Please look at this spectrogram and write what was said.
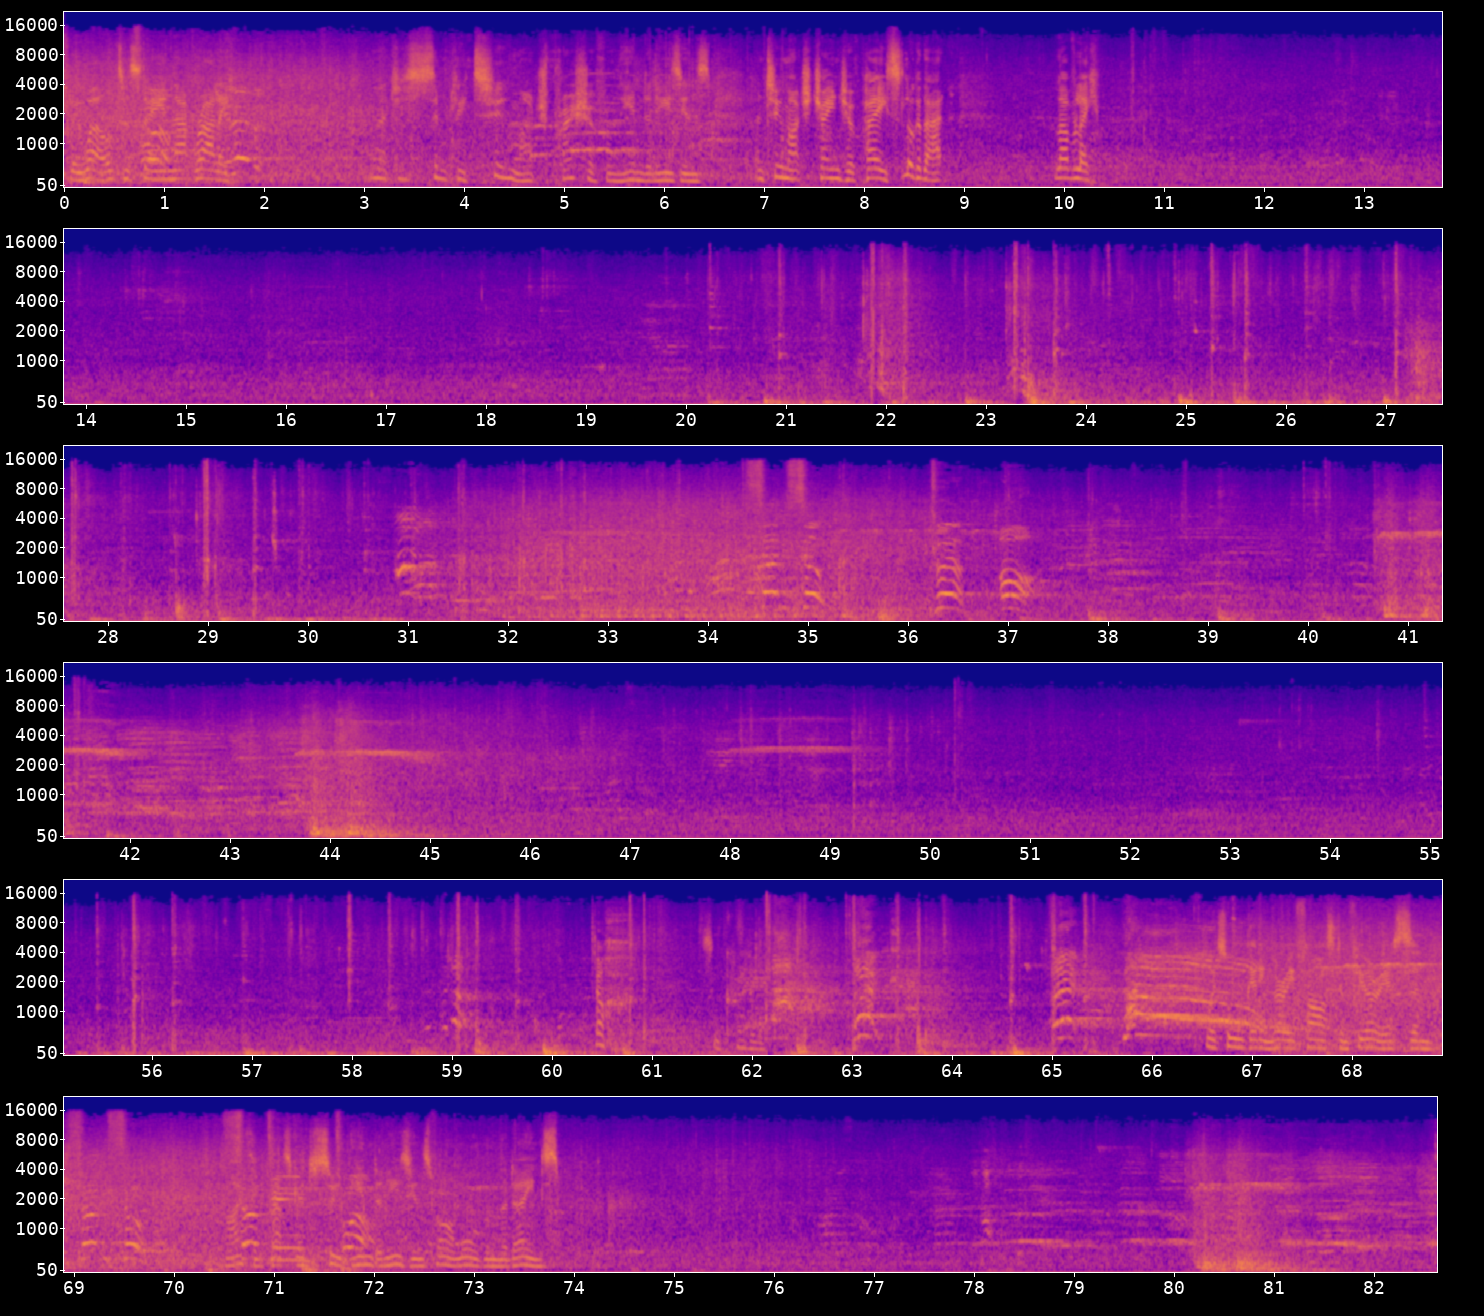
Well to stay in that rally. Uh, just simply too much pressure from the Indonesians and too much change of pace. Look at that. Lovely. It's all getting very fast and furious, and I think that's going to suit the Indonesians far more than the Danes.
